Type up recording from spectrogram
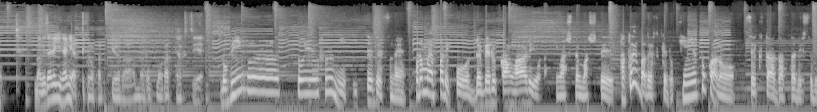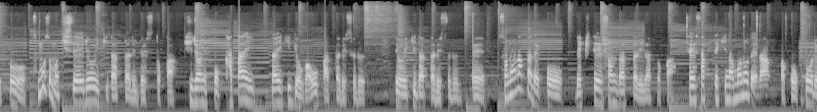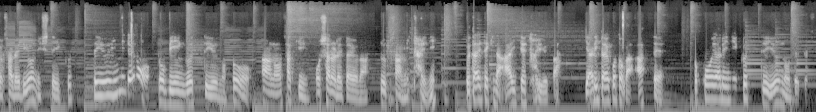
まあ、具体的に何やっていくのかっていうのがあんま僕分かってなくて。ロビングというふうに言ってですね、これもやっぱりこう、レベル感があるような気がしてまして、例えばですけど、金融とかのセクターだったりすると、そもそも規制領域だったりですとか、非常にこう、硬い大企業が多かったりする領域だったりするんでその中でこうレピテーションだったりだとか政策的なものでなんかこう考慮されるようにしていくっていう意味でのロビーングっていうのとあのさっきおっしゃられたようなループさんみたいに具体的な相手というかやりたいことがあってそこをやりに行くっていうのでですね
